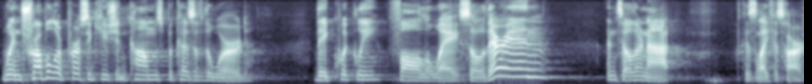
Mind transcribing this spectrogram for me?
When trouble or persecution comes because of the word, they quickly fall away. So they're in until they're not, because life is hard.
